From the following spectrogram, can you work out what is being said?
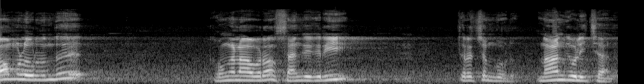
ஓமலூர்லேருந்து கொங்கனாபுரம் சங்ககிரி திருச்செங்கோடு நான்கு வழிச்சாலை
